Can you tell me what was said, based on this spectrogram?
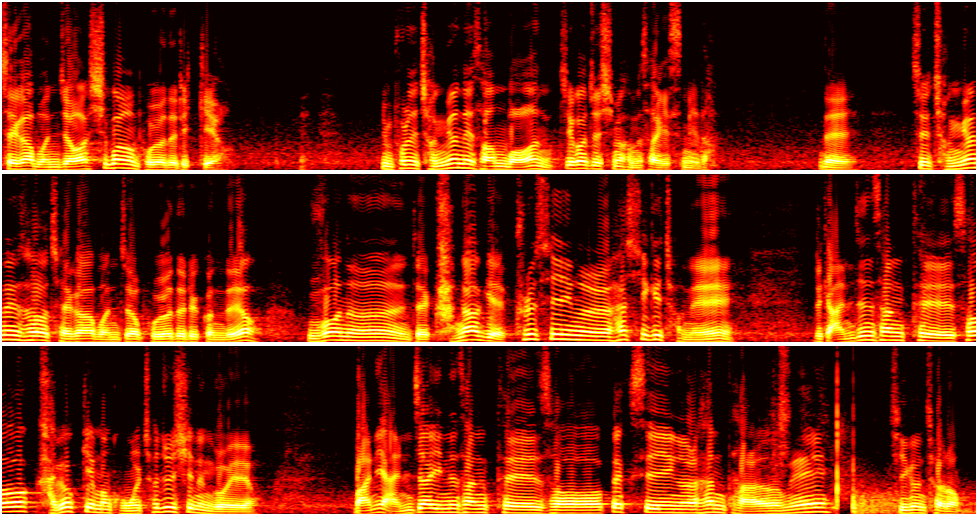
제가 먼저 시범을 보여드릴게요. 인프로님 정면에서 한번 찍어주시면 감사하겠습니다. 네. 지금 정면에서 제가 먼저 보여드릴 건데요. 우선은 이제 강하게 풀스윙을 하시기 전에 이렇게 앉은 상태에서 가볍게만 공을 쳐주시는 거예요. 많이 앉아 있는 상태에서 백스윙을 한 다음에 지금처럼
